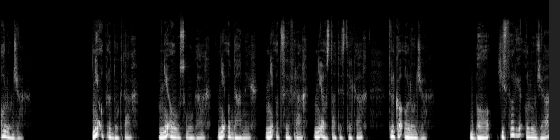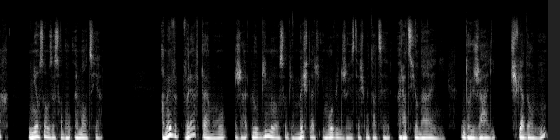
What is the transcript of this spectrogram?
o ludziach. Nie o produktach, nie o usługach, nie o danych, nie o cyfrach, nie o statystykach, tylko o ludziach. Bo historie o ludziach niosą ze sobą emocje. A my wbrew temu, że lubimy o sobie myśleć i mówić, że jesteśmy tacy racjonalni, dojrzali, świadomi,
